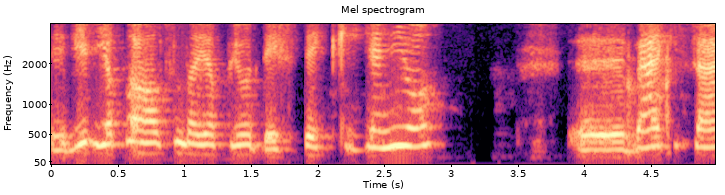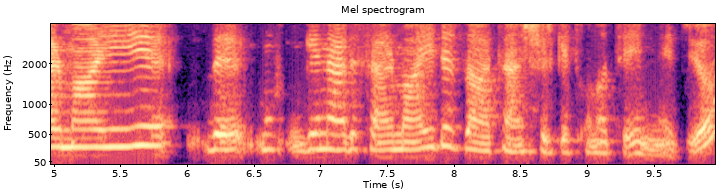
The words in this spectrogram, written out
E, bir yapı altında yapıyor, destekleniyor. E, belki sermayeyi de, genelde sermayeyi de zaten şirket ona temin ediyor.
